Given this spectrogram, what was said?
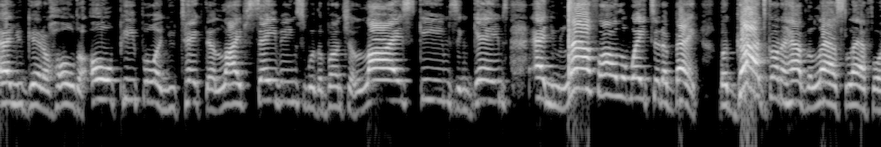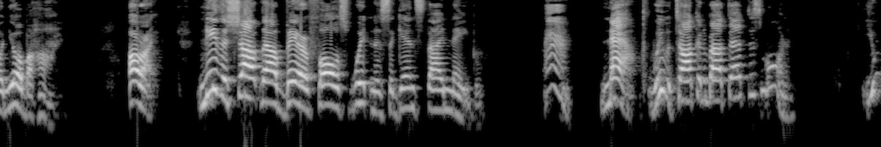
and you get a hold of old people and you take their life savings with a bunch of lies, schemes, and games, and you laugh all the way to the bank. But God's going to have the last laugh on your behind. All right. Neither shalt thou bear false witness against thy neighbor. Hmm. Now, we were talking about that this morning. You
